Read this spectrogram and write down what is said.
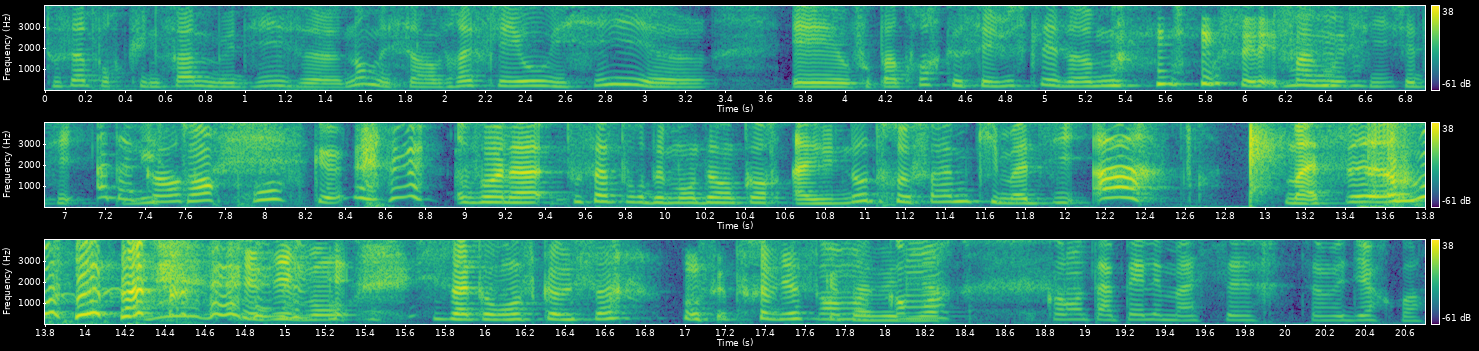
Tout ça pour qu'une femme me dise euh, non, mais c'est un vrai fléau ici, euh, et faut pas croire que c'est juste les hommes, c'est les femmes Mhm. aussi. J'ai dit ah d'accord. L'histoire prouve que Voilà, tout ça pour demander encore à une autre femme qui m'a dit Ah Ma sœur J'ai dit Bon, si ça commence comme ça, on sait très bien ce que ça veut comment dire. comment t'appelles ma sœur? Ça veut dire quoi?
